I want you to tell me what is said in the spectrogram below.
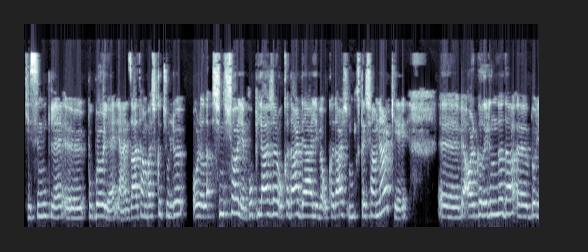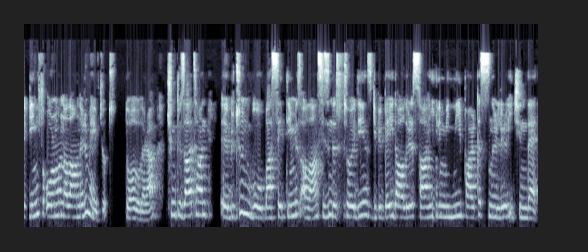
kesinlikle e, bu böyle yani zaten başka türlü oralar şimdi şöyle bu plajlar o kadar değerli ve o kadar muhteşemler ki e, ve arkalarında da e, böyle geniş orman alanları mevcut doğal olarak. Çünkü zaten e, bütün bu bahsettiğimiz alan sizin de söylediğiniz gibi Bey Dağları Sahil Milli Parkı sınırları içinde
